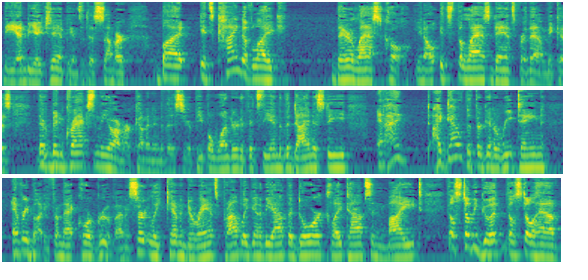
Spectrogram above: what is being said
the NBA champions this summer. But it's kind of like their last call. You know, it's the last dance for them because there have been cracks in the armor coming into this year. People wondered if it's the end of the dynasty, and I I doubt that they're going to retain everybody from that core group. I mean, certainly Kevin Durant's probably going to be out the door. Klay Thompson might. They'll still be good. They'll still have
